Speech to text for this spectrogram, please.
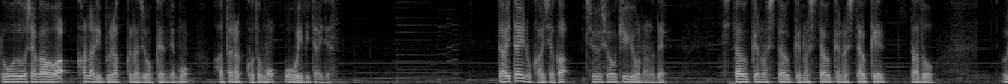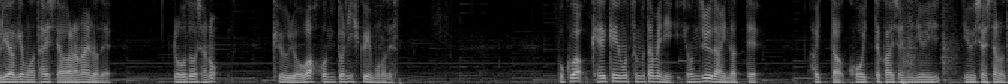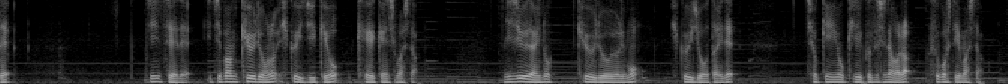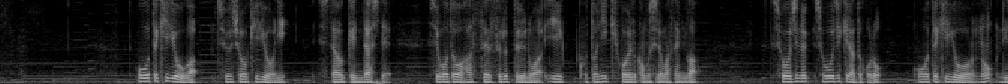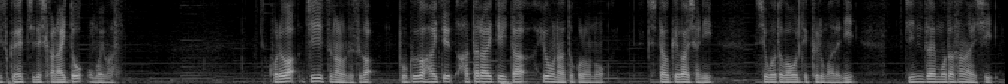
労働者側はかなりブラックな条件でも働くことも多いみたいです。大体の会社が中小企業なので下請けの下請けの下請けの下請けなど売り上げも大して上がらないので労働者の給料は本当に低いものです。僕は経験を積むために40代になって入ったこういった会社に入社したので人生で一番給料の低い時期を経験しました。20代の給料よりも低い状態で貯金を切り崩しながら過ごしていました。大手企業が中小企業に下請けに出して仕事を発生するというのはいいことに聞こえるかもしれませんが正直正直なところ大手企業のリスクヘッジでしかないと思います。これは事実なのですが僕が働いていたようなところの下請け会社に仕事が降りてくるまでに人材も出さないし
